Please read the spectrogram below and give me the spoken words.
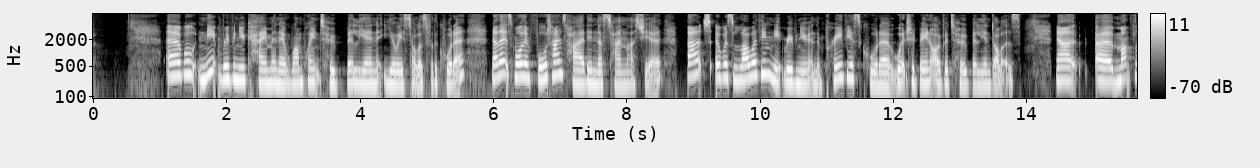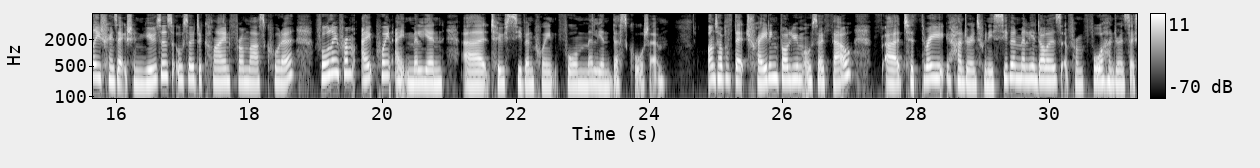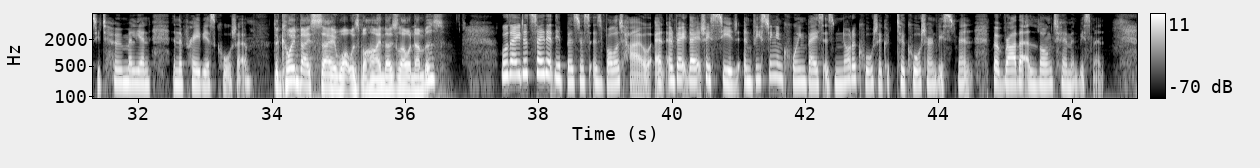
Uh, well, net revenue came in at 1.2 billion US dollars for the quarter. Now, that's more than four times higher than this time last year, but it was lower than net revenue in the previous quarter, which had been over $2 billion. Now, uh, monthly transaction users also declined from last quarter, falling from 8.8 million uh, to 7.4 million this quarter. On top of that, trading volume also fell uh, to $327 million from 462 million in the previous quarter. Did Coinbase say what was behind those lower numbers? Well, they did say that their business is volatile. And in fact, they actually said investing in Coinbase is not a quarter to quarter investment, but rather a long term investment.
